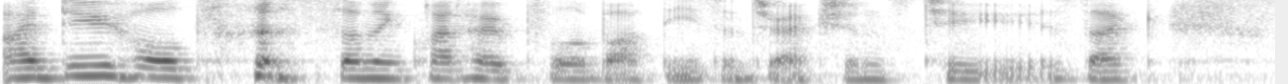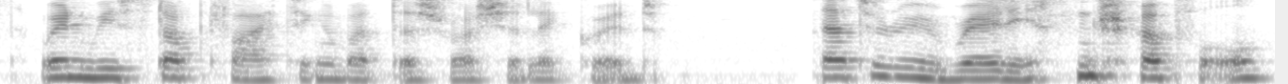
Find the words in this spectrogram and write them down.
I do hold something quite hopeful about these interactions too. Is like when we've stopped fighting about dishwasher liquid, that's when we're really in trouble.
